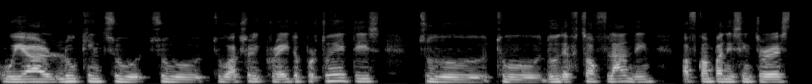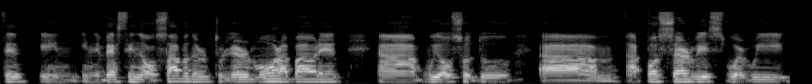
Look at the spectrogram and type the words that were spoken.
we are looking to to to actually create opportunities to to do the soft landing of companies interested in, in investing in El Salvador to learn more about it. Um, we also do um, a post service where we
